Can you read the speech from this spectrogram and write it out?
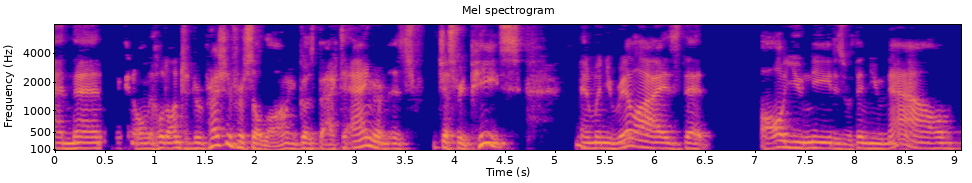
and then you can only hold on to depression for so long it goes back to anger and it just repeats and when you realize that all you need is within you now,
